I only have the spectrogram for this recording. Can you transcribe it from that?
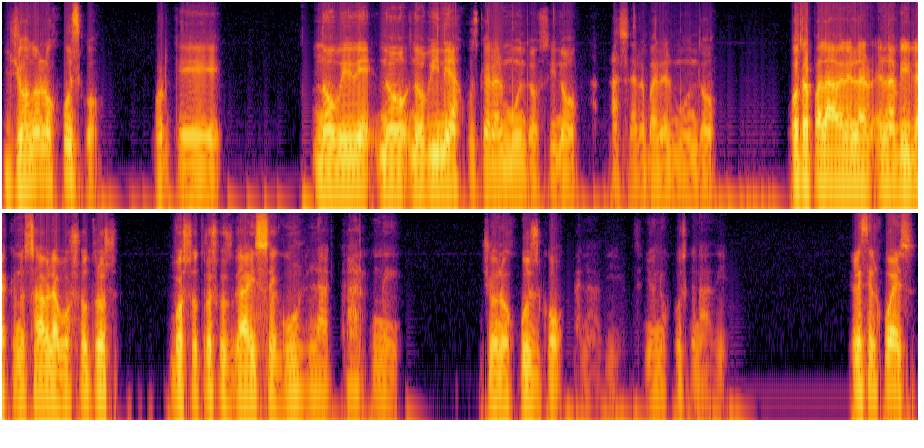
yo no lo juzgo, porque no, vive, no, no vine a juzgar al mundo, sino a salvar el mundo. Otra palabra en la, en la Biblia que nos habla, vosotros, vosotros juzgáis según la carne. Yo no juzgo a nadie. El Señor no juzga a nadie. Él es el juez.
